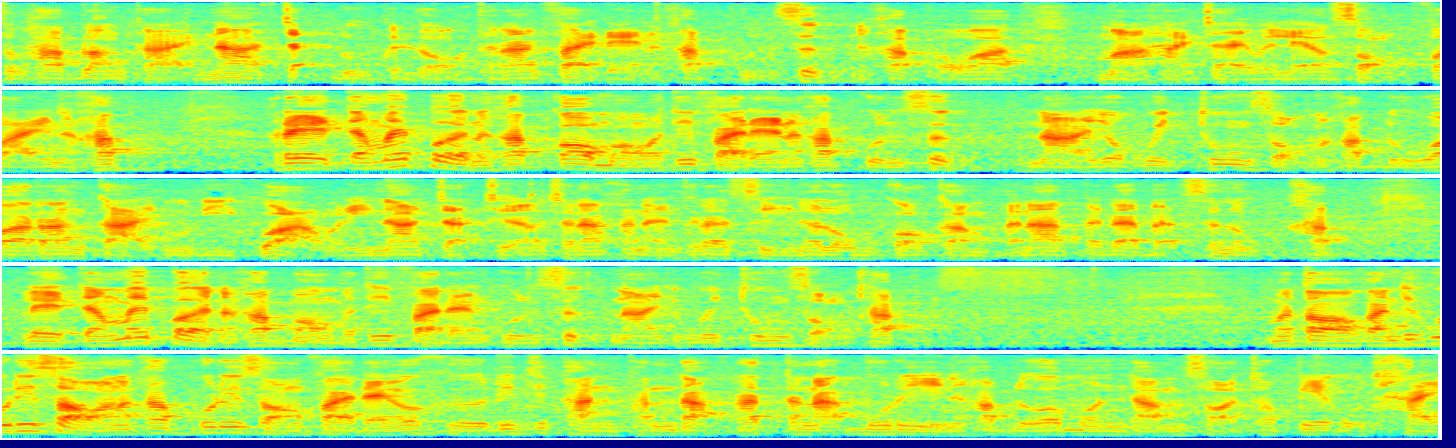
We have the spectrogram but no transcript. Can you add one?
สภาพร่างกายน่าจะดูเป็นรองทางด้านฝ่ายแดงนะครับขุนศึกนะครับเพราะว่ามาหายใจไว้แล้ว 2 ไฟนะครับ เรทยังไม่เปิดนะครับก็มองมาที่ฝ่ายแดงนะครับขุนศึกนายกวิทย์ทุ่งสงนะครับดูว่าร่างกายดูดีกว่า วันนี้น่าจะเฉือนเอาชนะคะแนนทราศีนรงค์กอกำปนาตไปได้แบบสนุกครับเรทยังไม่เปิดนะครับมองไปที่ฝ่ายแดงขุนศึกนายกวิทย์ทุ่งสงครับมาต่อกันที่คู่ที่2นะครับคู่ที่ 2 ฝ่ายแดงก็คือฤทธิพันธ์พันดักรัตนบุรีนะครับหรือว่ามนต์ดำสอชอเปียกอุทัย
